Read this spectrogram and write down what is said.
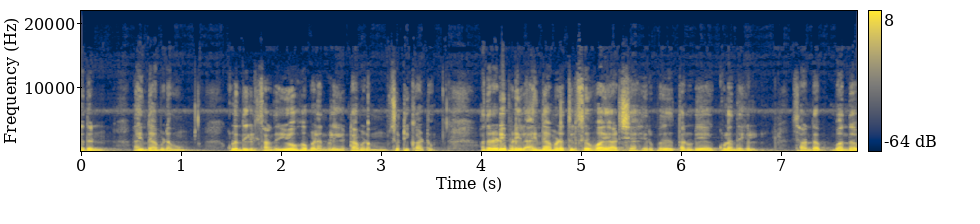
அதன் ஐந்தாம் இடமும் குழந்தைகள் சார்ந்த யோக பலன்களை எட்டாம் இடமும் சுட்டிக்காட்டும். அதன் அடிப்படையில் ஐந்தாம் இடத்தில் செவ்வாய் ஆட்சியாக இருப்பது தன்னுடைய குழந்தைகள் சார்ந்த பந்த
